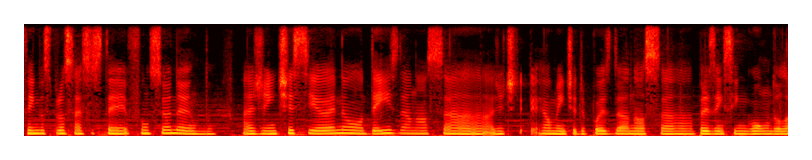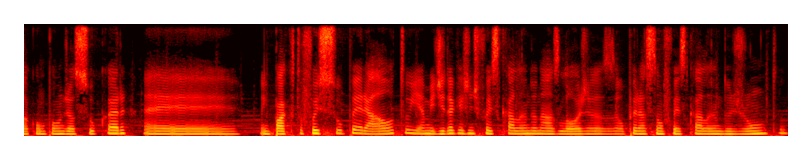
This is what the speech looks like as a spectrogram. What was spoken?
vendo os processos ter, funcionando. A gente, esse ano, desde a nossa. A gente realmente, depois da nossa presença em gôndola com pão de açúcar, é, o impacto foi super alto e à medida que a gente foi escalando nas lojas, a operação foi escalando junto.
